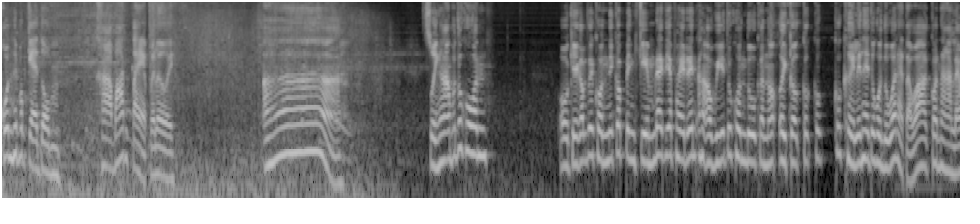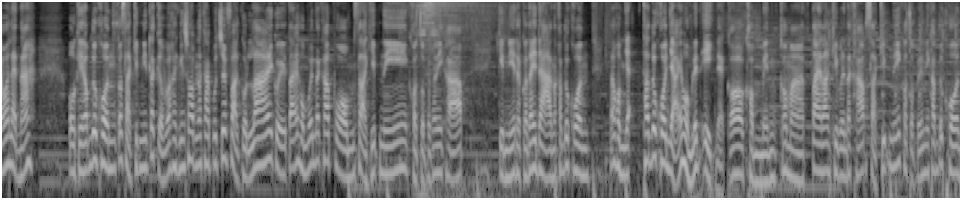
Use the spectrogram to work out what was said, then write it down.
คนให้พวกแกดม คาบ้านแตกไปเลย อ่า สวยงามครับทุกคน โอเคครับทุกคนนี่ก็เป็นเกมแรกที่ไพเล่น RV ทุกคนดูกันเนาะ เอ้ยก็ก็ก็ก็เคยเล่นให้ทุกคนดูว่าแหละแต่ว่าก็นานแล้วว่าแหละนะโอเคครับทุกคนก็สำหรับคลิปนี้ถ้าเกิดว่าใครชื่นชอบนะครับก็ช่วยฝากกดไลค์กดติดตามผมด้วยนะครับผมสำหรับคลิปนี้ขอจบไปแค่นี้ครับเกมนี้เราก็ได้ดาวนะครับทุกคนถ้าผมถ้าทุกคนอยากให้ผมเล่นอีกเนี่ยก็คอมเมนต์เข้ามาใต้ล่างคลิปเลยนะครับสำหรับคลิปนี้ขอจบไปแค่นี้ครับทุกคน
